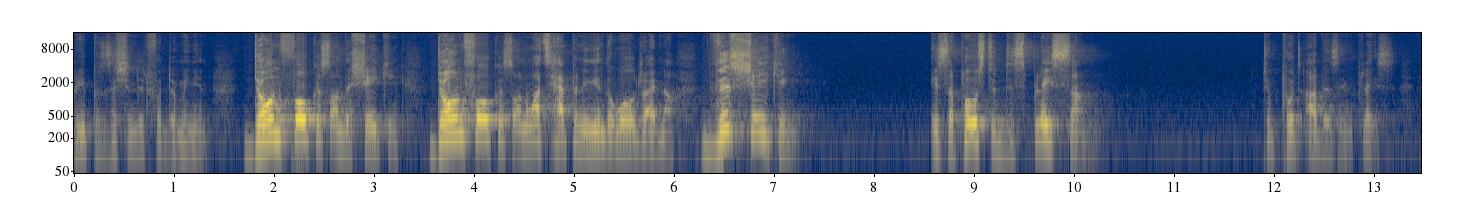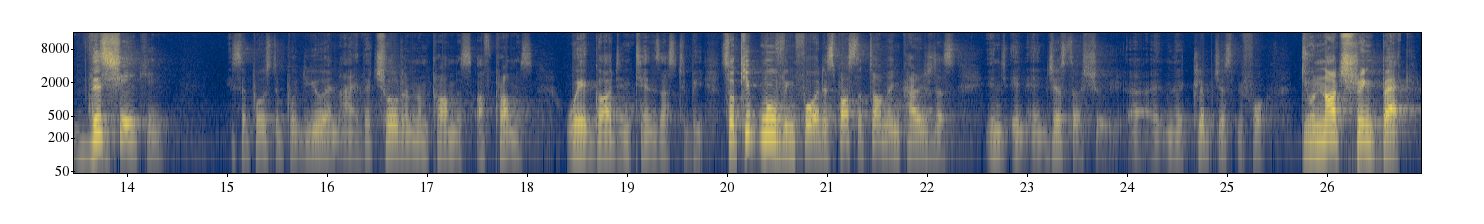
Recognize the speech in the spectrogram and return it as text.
repositioned it for dominion. Don't focus on the shaking. Don't focus on what's happening in the world right now. This shaking is supposed to displace some to put others in place. This shaking is supposed to put you and I, the children of promise, of promise, where God intends us to be. So keep moving forward, as Pastor Tom encouraged us in, in, in just a, uh, in the clip just before. Do not shrink back.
